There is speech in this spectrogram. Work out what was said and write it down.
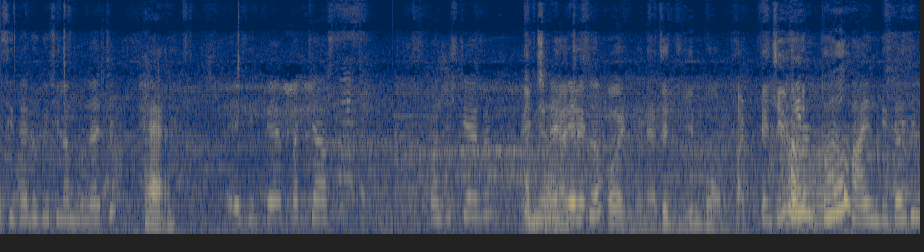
এসিতে ঢুকেছিলাম মনে আছে? হ্যাঁ। এসিতে পঞ্চাশ পঞ্চাশ টাকা। একজনের দেড়শো। মনে আছে জিন বম ফাটতে ছিল কিন্তু ফাইন দিতে হয়েছিল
